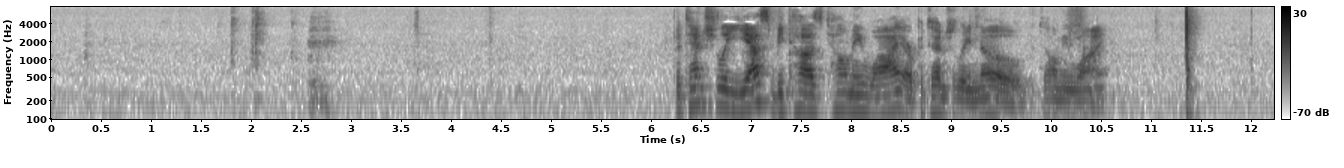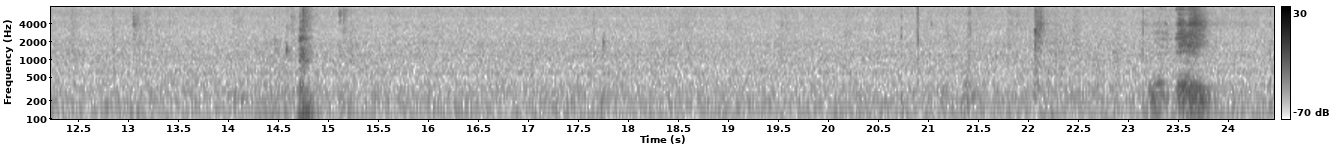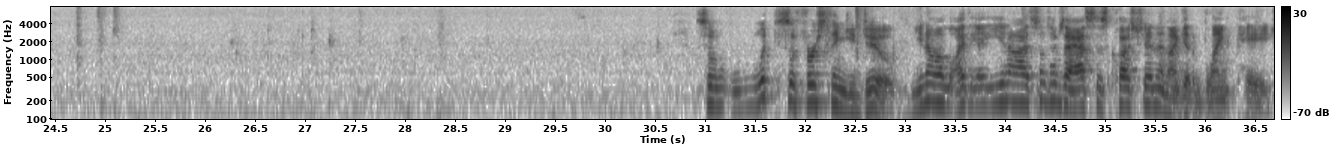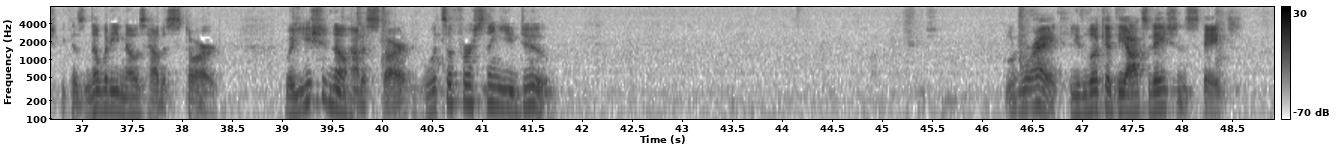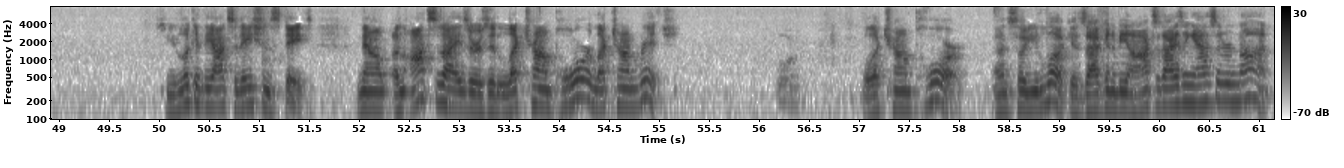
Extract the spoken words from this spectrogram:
Potentially yes because tell me why, or potentially no, tell me why. So, what's the first thing you do? You know, I, you know, I- sometimes I ask this question and I get a blank page because nobody knows how to start. But you should know how to start. What's the first thing you do? Right. You look at the oxidation states. So you look at the oxidation states. Now, an oxidizer is it electron poor or electron rich? Four. Electron poor. And so you look, is that going to be an oxidizing acid or not?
